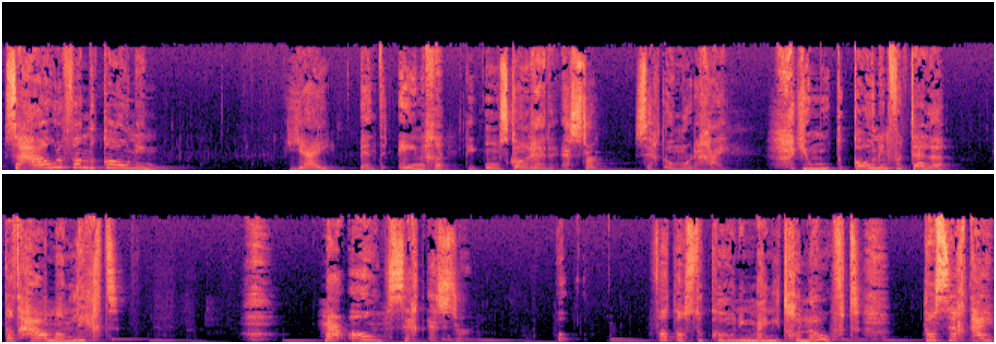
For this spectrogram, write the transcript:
Ze houden van de koning. Jij bent de enige die ons kan redden, Esther, zegt oom Mordechai. Je moet de koning vertellen dat Haman liegt. Maar oom, zegt Esther. Wat als de koning mij niet gelooft? Dan zegt hij,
